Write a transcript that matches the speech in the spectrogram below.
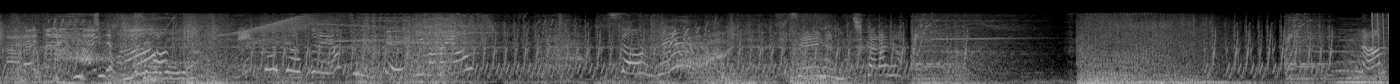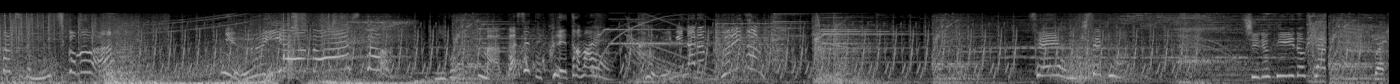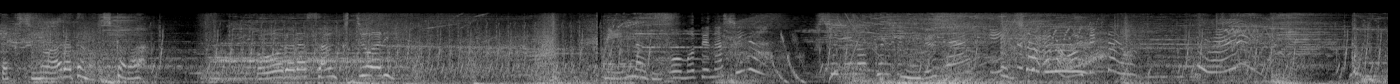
洗いざらい入って精もらおう霊よ見といておくれよベイビーママよそうね聖夜の力よ。何発でも打ち込むわニューイヤーバースト任せてくれたまえシルフィードキャ私の新たな力オーロラサンクチュアリみんなでおもてなしや不思議の国にいるさん。いつだから置いてきたよ、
